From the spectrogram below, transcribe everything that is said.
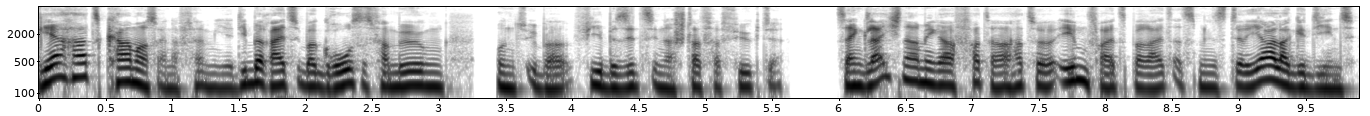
Gerhard kam aus einer Familie, die bereits über großes Vermögen und über viel Besitz in der Stadt verfügte. Sein gleichnamiger Vater hatte ebenfalls bereits als Ministerialer gedient.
